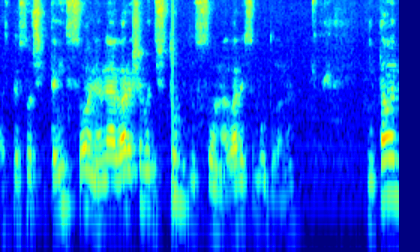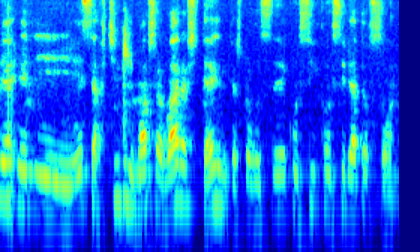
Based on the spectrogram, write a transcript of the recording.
As pessoas que têm insônia, né? agora chama de distúrbio do sono, agora isso mudou. Né? Então, ele, ele, esse artigo ele mostra várias técnicas para você conseguir conciliar teu sono.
